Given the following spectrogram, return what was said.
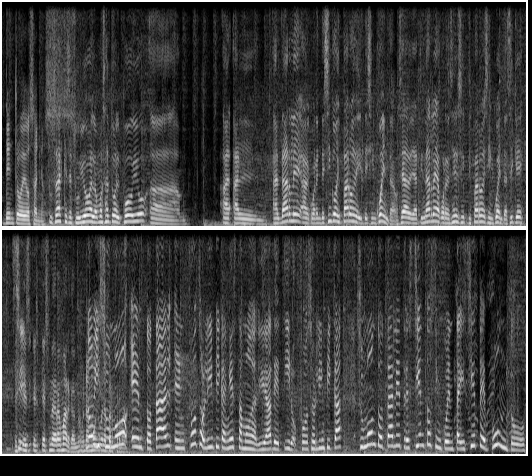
dentro de dos años. Tú sabes que se subió a lo más alto del podio a- a- al, al darle a 45 disparos de, de 50. O sea, de atinarle a 45 disparos de 50. Así que es, Sí. es- es- es una gran marca, ¿no? Una no, muy y buena sumó en total, en fosa olímpica, en esta modalidad de tiro fosa olímpica, sumó un total de 357 puntos.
